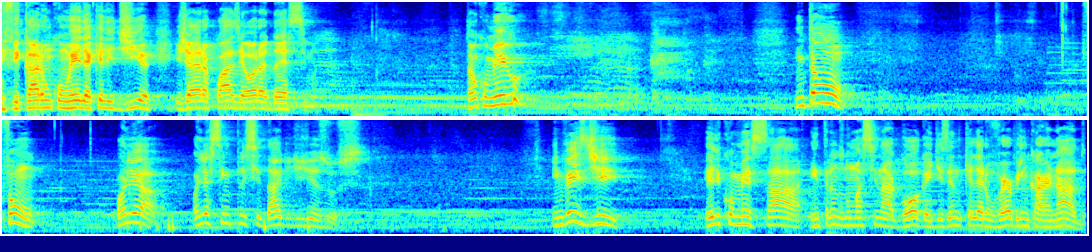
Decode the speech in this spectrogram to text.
e ficaram com ele aquele dia, e já era quase a hora décima. Estão comigo? Então, Fão, olha, olha a simplicidade de Jesus. Em vez de ele começar entrando numa sinagoga e dizendo que ele era o Verbo encarnado,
